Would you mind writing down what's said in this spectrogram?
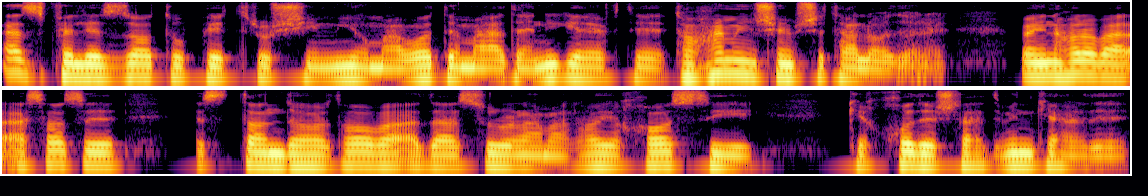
از فلزات و پتروشیمی و مواد معدنی گرفته تا همین شمش طلا داره. و اینها را بر اساس استانداردها و دستورالعملهای خاصی که خودش تدوین کرده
